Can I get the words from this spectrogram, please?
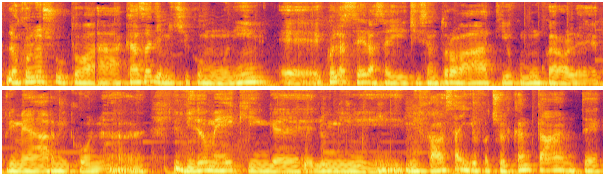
L'ho conosciuto a casa di amici comuni e quella sera, sai, ci siamo trovati, io comunque ero alle prime armi con eh, il videomaking e lui mi, mi fa, sai, io faccio il cantante,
